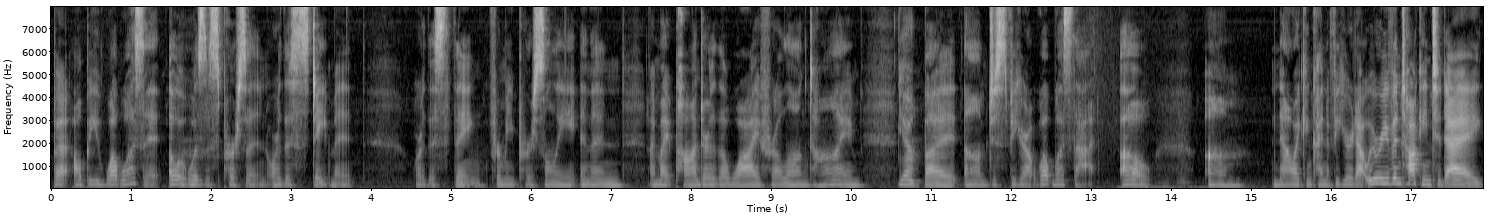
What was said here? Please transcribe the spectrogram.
but I'll be, what was it? Oh, it was this person or this statement or this thing for me personally. And then I might ponder the why for a long time yeah. But um, just figure out what was that? Oh, um, now I can kind of figure it out. We were even talking today,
